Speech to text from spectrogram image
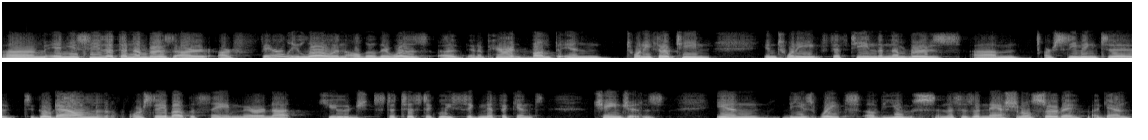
Um, and you see that the numbers are, are fairly low, and although there was a, an apparent bump in 2013, in 2015 the numbers um, are seeming to, to go down or stay about the same. There are not huge statistically significant changes in these rates of use. And this is a national survey, again.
